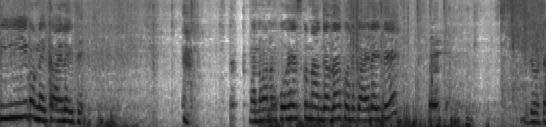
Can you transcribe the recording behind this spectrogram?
తీగా ఉన్నాయి కాయలు అయితే మనం మనం కోసేసుకున్నాం కదా కొన్ని కాయలు అయితే ఇదోట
